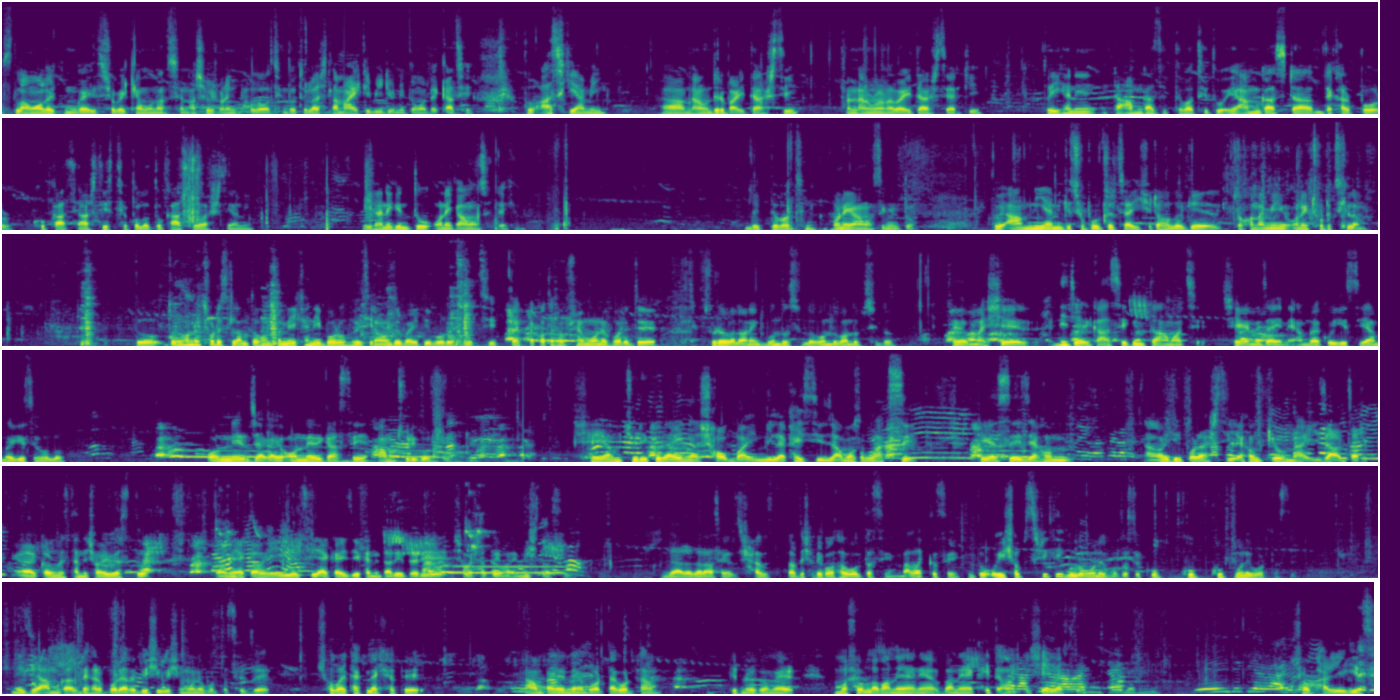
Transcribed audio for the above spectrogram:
আসসালামু আলাইকুম গাইজ সবাই কেমন আছেন? আশা করি অনেক ভালো আছেন। তো চলে আসলাম আরেকটি ভিডিও নিয়ে তোমাদের কাছে। তো আজকে আমি নানুদের বাড়িতে আসছি। মানে নানু নানা বাড়িতে আসছি আর কি তো এখানে একটা আম গাছ দেখতে পাচ্ছি। তো এই আম গাছটা দেখার পর খুব কাছে আসতে ইচ্ছে করল। তো কাছেও আসছি আমি। এখানে কিন্তু অনেক আম আছে, দেখেন। দেখতে পাচ্ছেন? অনেক আম আছে কিন্তু। তো আম নিয়ে আমি কিছু বলতে চাই। সেটা হলো গিয়ে, যখন আমি অনেক ছোট ছিলাম তো যখন অনেক ছোটো ছিলাম তখন তো আমি এখানেই বড় হয়েছিলাম, আমাদের বাড়িতে বড় হয়েছি। তো একটা কথা সবসময় মনে পড়ে যে ছোটোবেলা অনেক বন্ধু ছিল বন্ধু বান্ধব ছিল মাসের নিজের গাছে কিন্তু আম আছে, সেখানে যাই না আমরা কই গেছি? আমরা গেছি হলো অন্যের জায়গায়, অন্যের গাছে আম চুরি করতে। সেই আম চুরি করে আই না সবাই মিলা খাইছি, যা মতো লাগছে। ঠিক আছে যে এখন অনেকদিন পরে আসছি, এখন কেউ নাই, যার যার কর্মস্থানে সবাই ব্যস্ত। তো আমি একা হয়ে গিয়েছি, একাই যেখানে দাঁড়িয়ে দাঁড়িয়ে সবার সাথে মানে মিশতেছি যারা যারা আছে তাদের সাথে কথা বলতেছি, ভালো লাগতেছে, কিন্তু ওই সব স্মৃতিগুলো মনে পড়তেছে, খুব খুব খুব মনে পড়তেছে। এই যে আম গাছ দেখার পরে আরও বেশি বেশি মনে পড়তেছে যে সবাই থাকলে একসাথে আম পাড়ে নিয়ে ভর্তা করতাম, বিভিন্ন রকমের মশলা বানিয়ে এনে বানিয়ে খাইতাম আর কি, সেই লাগতো সব হারিয়ে গিয়েছে।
